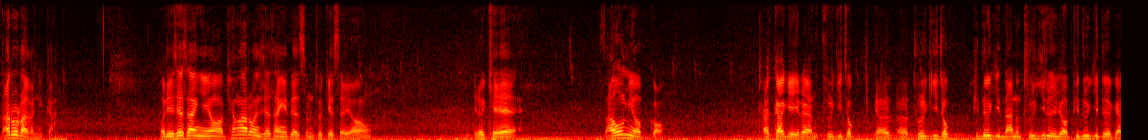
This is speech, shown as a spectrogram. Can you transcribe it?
따라오라 그러니까. 우리 세상이요. 평화로운 세상이 됐으면 좋겠어요. 이렇게 싸움이 없고 각각의 이러한 둘기족, 어, 어, 둘기족, 비둘기, 나는 둘기를요. 비둘기들과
